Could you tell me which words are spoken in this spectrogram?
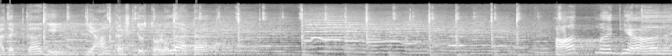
ಅದಕ್ಕಾಗಿ ಯಾಕಷ್ಟು ತೊಳಲಾಟ? ಆತ್ಮಜ್ಞಾನ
